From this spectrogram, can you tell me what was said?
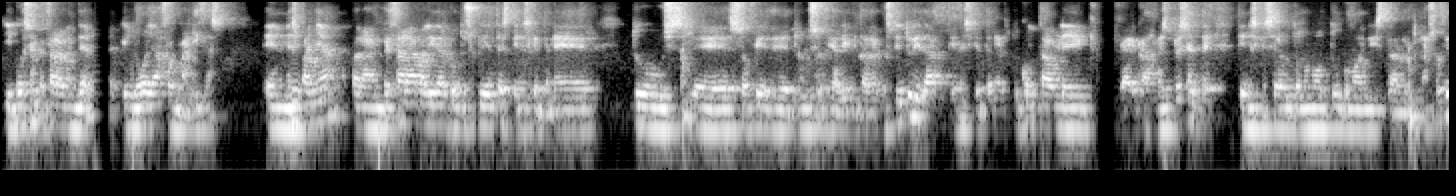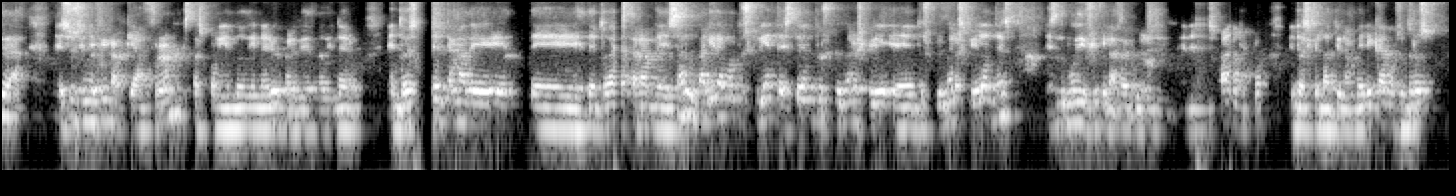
y puedes empezar a vender y luego ya formalizas. En España, para empezar a validar con tus clientes, tienes que tener tus, eh, tu sociedad limitada constituida, tienes que tener tu contable cada mes presente, tienes que ser autónomo tú como administrador de la sociedad. Eso significa que a front estás poniendo dinero y perdiendo dinero. Entonces, el tema de, de, toda esta red de salud, valida con tus clientes, ten tus primeros, eh, tus primeros clientes, es muy difícil hacerlo en, en España, ¿no? mientras que en Latinoamérica nosotros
